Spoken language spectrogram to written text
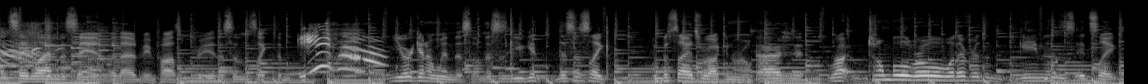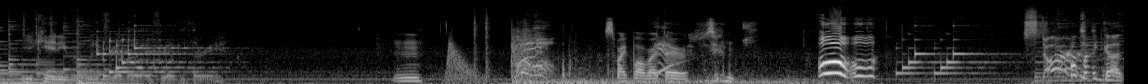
I'd say line in the sand, but that would be impossible for you. This one's like the. You're gonna win this one. This is you get. This is like. Besides rock and roll, Oh shit. rock, tumble, roll, whatever the game is, it's like you can't even win if you're the if you're the three. Mm. Spike ball right there. Oh! Start. oh my god.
